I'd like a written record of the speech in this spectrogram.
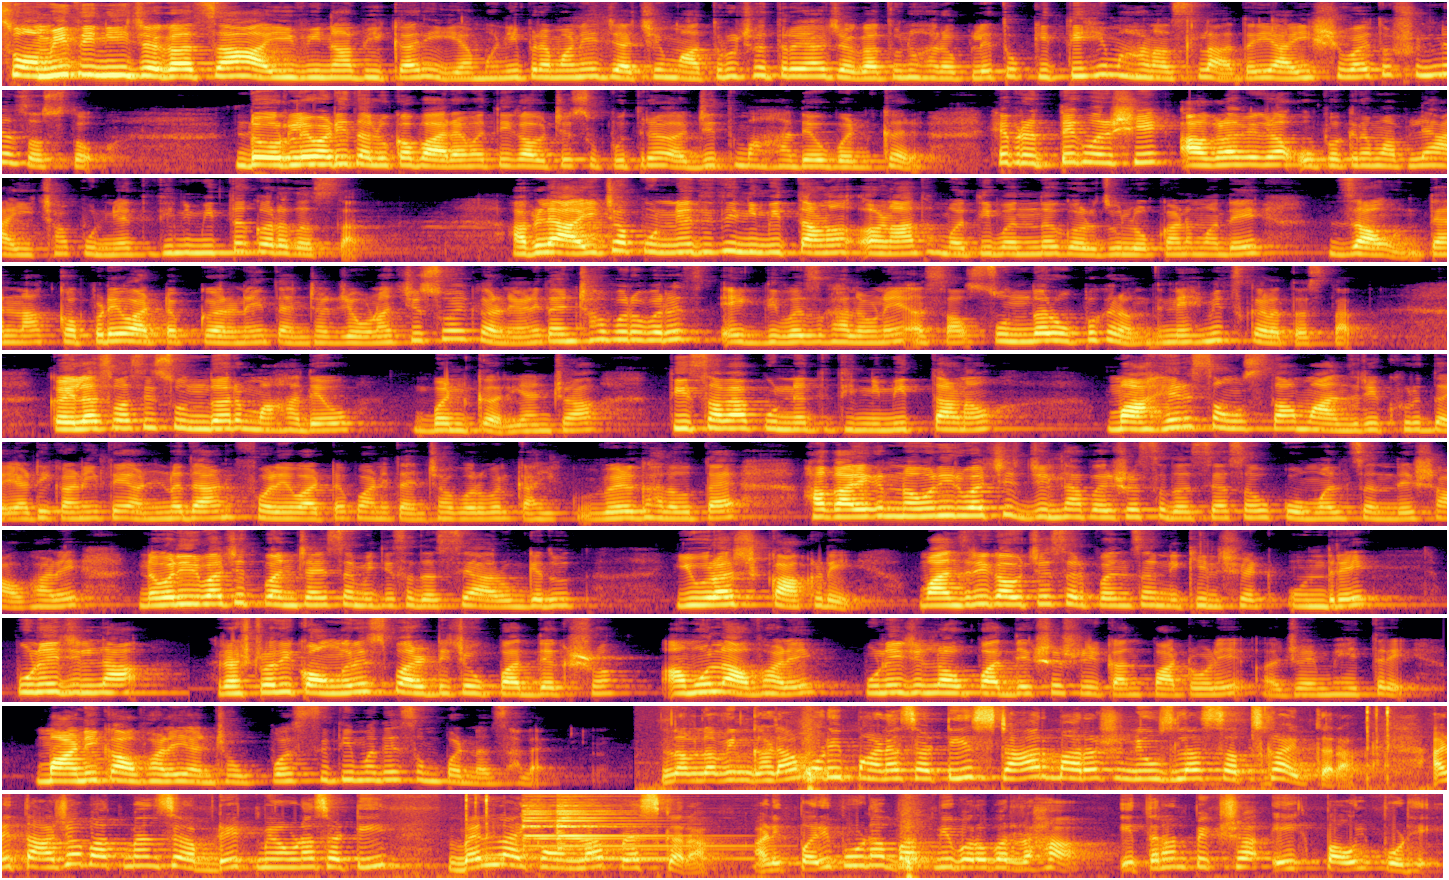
स्वामी तिन्ही जगाचा आई विना भिकारी या म्हणीप्रमाणे ज्याचे मातृछत्र या जगातून हरपले तो कितीही महान असला तरी आईशिवाय तो शून्यच असतो. डोरलेवाडी तालुका बारामती गावचे सुपुत्र अजित महादेव बनकर हे प्रत्येक वर्षी एक आगळा वेगळा उपक्रम आपल्या आईच्या पुण्यतिथीनिमित्त करत असतात. आपल्या आईच्या पुण्यतिथी निमित्तानं अनाथ मतिबंद गरजू लोकांमध्ये जाऊन त्यांना कपडे वाटप करणे त्यांच्या जेवणाची सोय करणे आणि त्यांच्याबरोबरच एक दिवस घालवणे असा सुंदर उपक्रम ते नेहमीच करत असतात. कैलासवासी सुंदर महादेव बनकर यांच्या तिसाव्या पुण्यतिथी निमित्तानं माहेर संस्था मांजरी खुर्द या ठिकाणी ते अन्नदान फळे वाटप आणि त्यांच्याबरोबर काही वेळ घालवत आहे हा कार्यक्रम नवनिर्वाचित जिल्हा परिषद सदस्य सौ कोमल संदेश आव्हाळे नवनिर्वाचित पंचायत समिती सदस्य आरोग्यदूत युवराज काकडे मांजरी गावचे सरपंच निखिल शेठ उंद्रे पुणे जिल्हा राष्ट्रवादी काँग्रेस पार्टीचे उपाध्यक्ष अमोल आव्हाळे पुणे जिल्हा उपाध्यक्ष श्रीकांत पाटोळे अजय म्हेत्रे माणिक आव्हाळे यांच्या उपस्थितीमध्ये संपन्न झालाय. नवनवीन घडामोडी पाहण्यासाठी स्टार महाराष्ट्र न्यूजला सबस्क्राईब करा आणि ताज्या बातम्यांचे अपडेट मिळवण्यासाठी बेल आयकॉनला प्रेस करा. आणि परिपूर्ण बातमीबरोबर रहा इतरांपेक्षा एक पाऊल पुढे.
